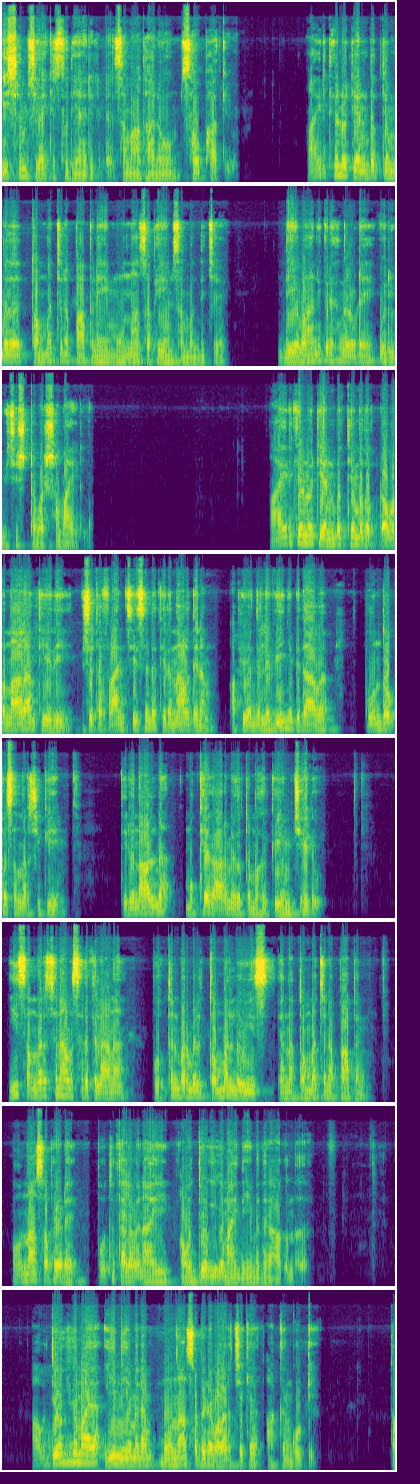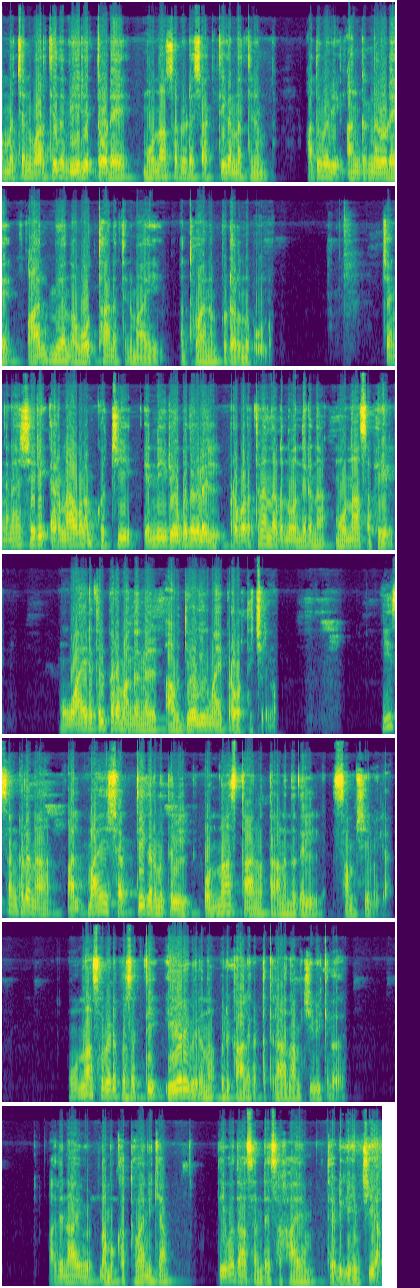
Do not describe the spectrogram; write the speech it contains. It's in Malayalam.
ഈശ്വംശിയായ്ക്ക് സ്തുതിയായിരിക്കട്ടെ. സമാധാനവും സൗഭാഗ്യവും. ആയിരത്തി എണ്ണൂറ്റി എൺപത്തി ഒമ്പത് തൊമ്മച്ചനപ്പാപ്പനെയും മൂന്നാം സഭയെയും സംബന്ധിച്ച് ദേവാനുഗ്രഹങ്ങളുടെ ഒരു വിശിഷ്ട വർഷമായിരുന്നു. ആയിരത്തി എണ്ണൂറ്റി എൺപത്തി ഒമ്പത് ഒക്ടോബർ നാലാം തീയതി വിശുദ്ധ ഫ്രാൻസിസിന്റെ തിരുനാൾ ദിനം അഭിവന്യ ലവീഞ്ഞ് പിതാവ് പൂന്തോപ്പ് സന്ദർശിക്കുകയും തിരുനാളിന് മുഖ്യ കാർമ്മികത്വം വഹിക്കുകയും ചെയ്തു. ഈ സന്ദർശനാവസരത്തിലാണ് പുത്തൻപറമ്പിൽ തൊമ്മൻ ലൂയിസ് എന്ന തൊമ്മച്ചൻ മൂന്നാം സഭയുടെ പൊതുതലവനായി ഔദ്യോഗികമായി നിയമിതനാകുന്നത്. ഔദ്യോഗികമായ ഈ നിയമനം മൂന്നാം സഭയുടെ വളർച്ചയ്ക്ക് അക്കം കൂട്ടി. തൊമ്മച്ചൻ വർദ്ധിത വീര്യത്തോടെ മൂന്നാം സഭയുടെ ശാക്തീകരണത്തിനും അതുവഴി അംഗങ്ങളുടെ ആത്മീയ നവോത്ഥാനത്തിനുമായി അധ്വാനം തുടർന്നു പോന്നു. ചങ്ങനാശ്ശേരി എറണാകുളം കൊച്ചി എന്നീ രൂപതകളിൽ പ്രവർത്തനം നടന്നു വന്നിരുന്ന മൂന്നാം സഭയിൽ മൂവായിരത്തിൽ പരം അംഗങ്ങൾ ഔദ്യോഗികമായി പ്രവർത്തിച്ചിരുന്നു. ഈ സംഘടന ആത്മായ ശാക്തീകരണത്തിൽ ഒന്നാം സ്ഥാനത്താണെന്നതിൽ സംശയമില്ല. മൂന്നാം സഭയുടെ പ്രസക്തി ഏറി വരുന്ന ഒരു കാലഘട്ടത്തിലാണ് നാം ജീവിക്കുന്നത്. അതിനായി നമുക്ക് അധ്വാനിക്കാം ദേവദാസന്റെ സഹായം തേടുകയും ചെയ്യാം.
